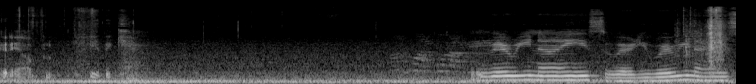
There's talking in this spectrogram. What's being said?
करें आप लोग। ये देखिए। Very nice very very nice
